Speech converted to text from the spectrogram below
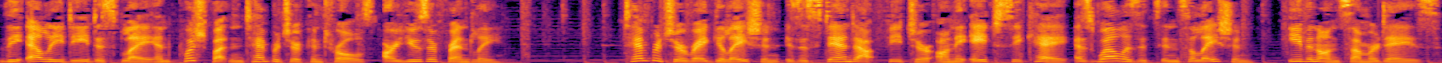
The LED display and push-button temperature controls are user-friendly. Temperature regulation is a standout feature on the HCK as well as its insulation, even on summer days.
